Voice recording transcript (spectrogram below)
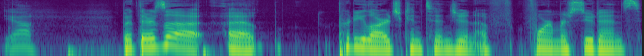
Yeah. But there's a, a pretty large contingent of former students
